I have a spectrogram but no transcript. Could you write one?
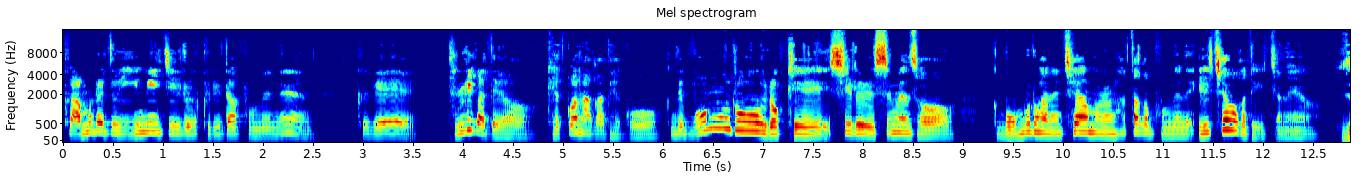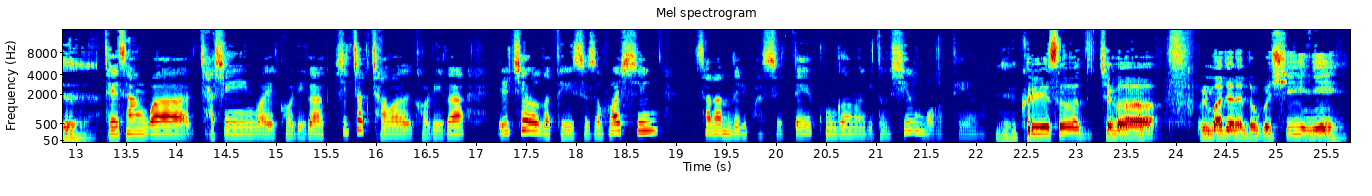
그 아무래도 이미지를 그리다 보면은 그게 분리가 돼요. 객관화가 되고. 근데 몸으로 이렇게 시를 쓰면서 그 몸으로 하는 체험을 하다가 보면은 일체화가 돼 있잖아요. 예. 대상과 자신과의 거리가 시적 자와의 거리가 일체화가 돼 있어서 훨씬 사람들이 봤을 때 공감하기 더 쉬운 것 같아요. 예, 그래서 제가 얼마 전에도 그 시인이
